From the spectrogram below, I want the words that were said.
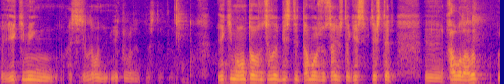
2000 кайсы жылда 2019 жылы бізді таможный союзда кесіптештер э, қабыл алып э,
